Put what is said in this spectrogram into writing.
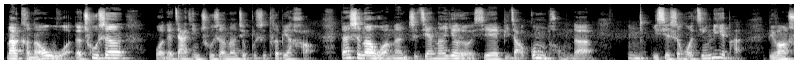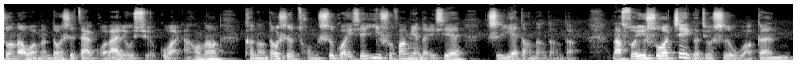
那可能我的出生，我的家庭出生呢，就不是特别好。但是呢，我们之间呢，又有些比较共同的。嗯，一些生活经历吧，比方说呢，我们都是在国外留学过，然后呢，可能都是从事过一些艺术方面的一些职业等等等等。那所以说，这个就是我跟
